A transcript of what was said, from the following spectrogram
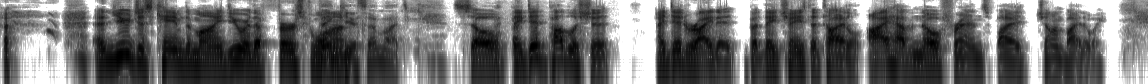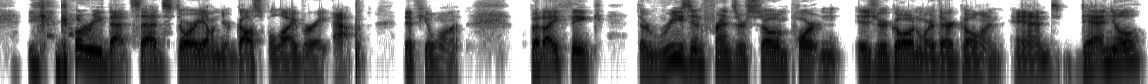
and you just came to mind. You were the first one. Thank you so much. so they did publish it. I did write it, but they changed the title. I Have No Friends by John Bytheway. You can go read that sad story on your Gospel Library app if you want. But I think the reason friends are so important is you're going where they're going. And Daniel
